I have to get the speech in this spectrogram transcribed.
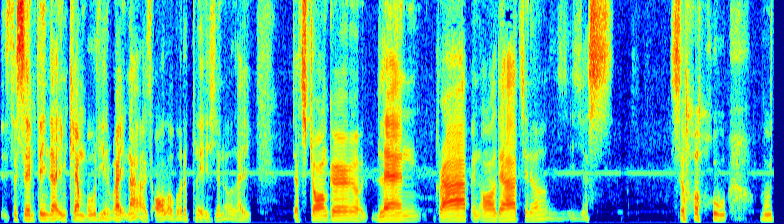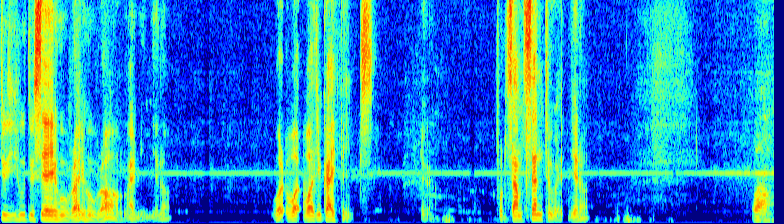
it's the same thing that in Cambodia right now. It's all over the place. You know, like the stronger land grab and all that. You know, just so who to who to say who right who wrong? I mean you know. What what what do you guys think? You know put some sense to it you know. Well,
